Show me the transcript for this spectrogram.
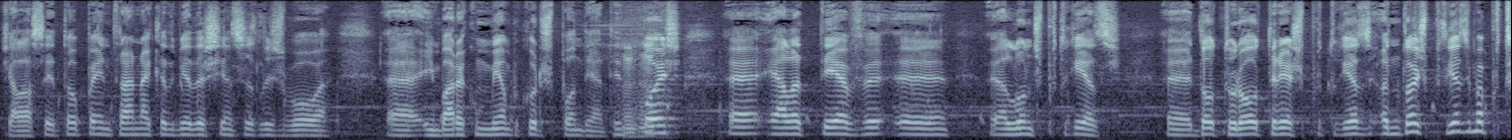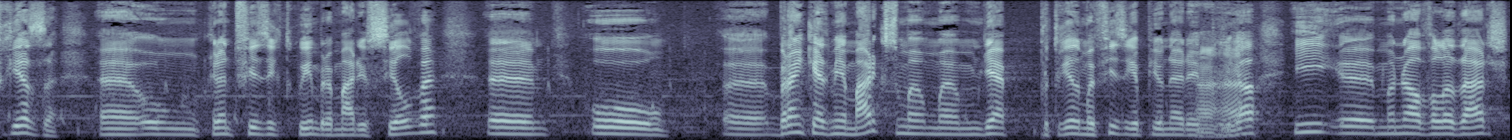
que ela aceitou para entrar na Academia das Ciências de Lisboa, uh, embora como membro correspondente. E uhum. depois uhum. uh, ela teve uh, alunos portugues. Uh, doutorou três portugueses, dois portugueses e uma portuguesa. Uh, um grande físico de Coimbra, Mário Silva, uh, o Branca Edmia Marques, uma, uma mulher portuguesa, uma física pioneira em Portugal, e uh, Manuel Valadares,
